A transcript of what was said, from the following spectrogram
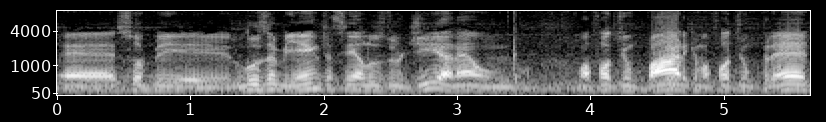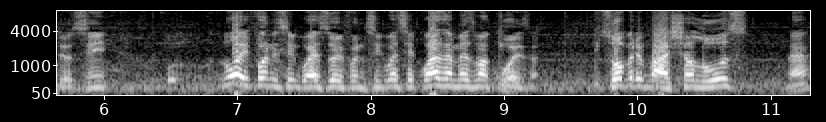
é, sobre luz ambiente, assim, a luz do dia, né? Um, uma foto de um parque, uma foto de um prédio, assim, do iPhone 5S do iPhone 5 vai ser quase a mesma coisa. Sobre baixa luz, né?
